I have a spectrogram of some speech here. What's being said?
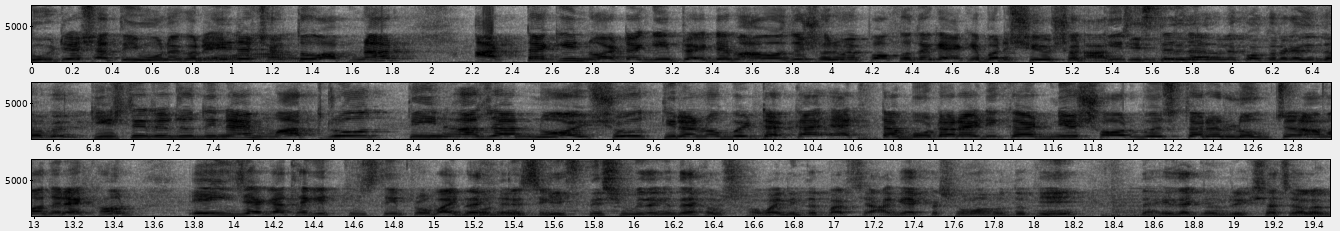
দুইটার সাথেই মনে করেন। এটার. সাথেও আপনার আটটা কি নয়টা গিফট আইটেম আমাদের শোরুমের পক্ষ থেকে একেবারে শিওর শট কিস্তিতে হলে কত টাকা দিতে হবে? কিস্তিতে যদি নেয় মাত্র তিন হাজার নয়শো তিরানব্বই টাকা একটা ভোটার আইডি কার্ড নিয়ে সর্বস্তরের লোকজন আমাদের এখন এই জায়গা থেকে কিস্তি প্রোভাইড করতেছি। কিস্তির সুবিধা কিন্তু এখন সবাই নিতে পারছে। আগে একটা সময় হতো কি দেখা যায় একজন রিক্সা চালক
